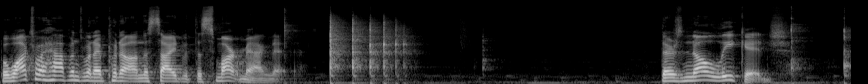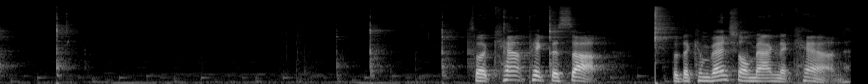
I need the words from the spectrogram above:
But watch what happens when I put it on the side with the smart magnet. There's no leakage. So it can't pick this up, but the conventional magnet can.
